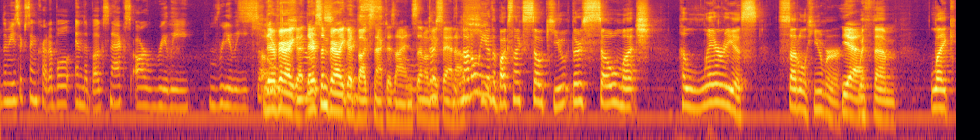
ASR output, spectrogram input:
the music's incredible, and the bug snacks are really, really So cute. They're very good. There's some very good bug snack designs. I'm a big fan of. Not only are the bug snacks so cute, there's so much hilarious, subtle humor Yeah. with them. Like,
